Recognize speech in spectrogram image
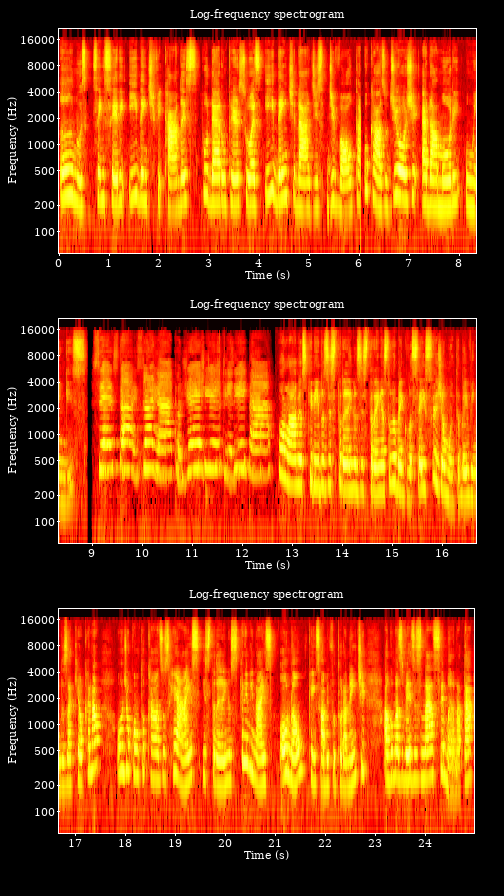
anos sem serem identificadas puderam ter suas identidades de volta. O caso de hoje é da Amore Wings. Sexta estranha com gente esquisita. Olá, meus queridos estranhos e estranhas, tudo bem com vocês? Sejam muito bem-vindos aqui ao canal, onde eu conto casos reais, estranhos, criminais ou não, quem sabe futuramente, algumas vezes na semana, tá?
